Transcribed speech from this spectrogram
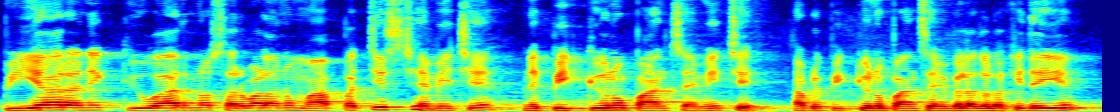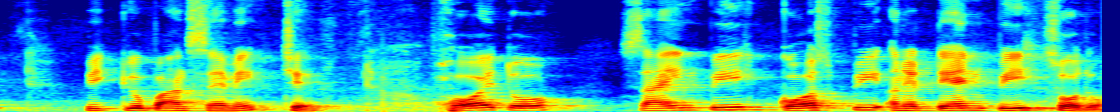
પીઆર અને ક્યુઆરનો સરવાળાનું માપ પચીસ સેમી છે અને પીક્યુનું પાંચ સેમી છે. આપણે પીક્યુનું પાંચ સેમી પહેલાં તો લખી દઈએ. પીક્યુ પાંચ સેમી છે. હોય તો સાઇન પી, કોસ પી અને ટેન પી શોધો.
